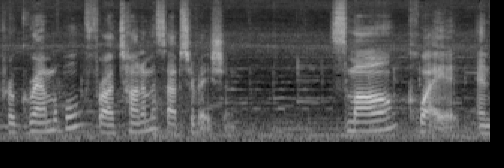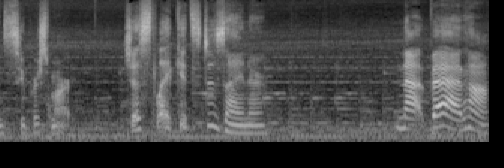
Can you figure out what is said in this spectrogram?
programmable for autonomous observation. Small, quiet, and super smart. Just like its designer. Not bad, huh?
